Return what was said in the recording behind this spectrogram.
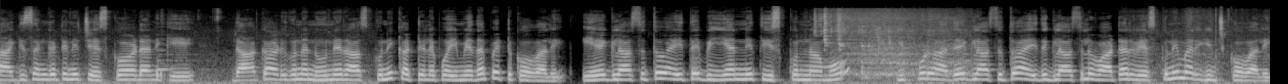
రాగి సంగటిని చేసుకోవడానికి దాకా అడుగున నూనె రాసుకుని కట్టెల పొయ్యి మీద పెట్టుకోవాలి. ఏ గ్లాసుతో అయితే బియ్యాన్ని తీసుకున్నామో ఇప్పుడు అదే గ్లాసుతో ఐదు గ్లాసులు వాటర్ వేసుకుని మరిగించుకోవాలి.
